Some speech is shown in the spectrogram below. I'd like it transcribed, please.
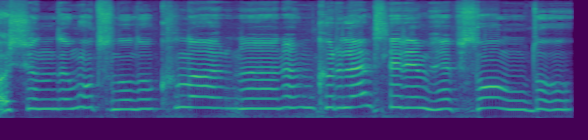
Aşındı mutluluklar Nanem kırlentlerim hep soldu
